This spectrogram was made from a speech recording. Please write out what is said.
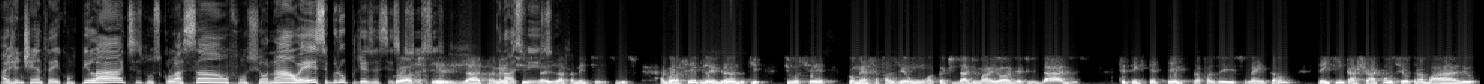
a gente entra aí com pilates, musculação, funcional, é esse grupo de exercícios Cross, que você... Exatamente Crossfit. isso, é exatamente isso, isso. Agora, sempre lembrando que se você começa a fazer uma quantidade maior de atividades, você tem que ter tempo para fazer isso, né? Então, tem que encaixar com o seu trabalho,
